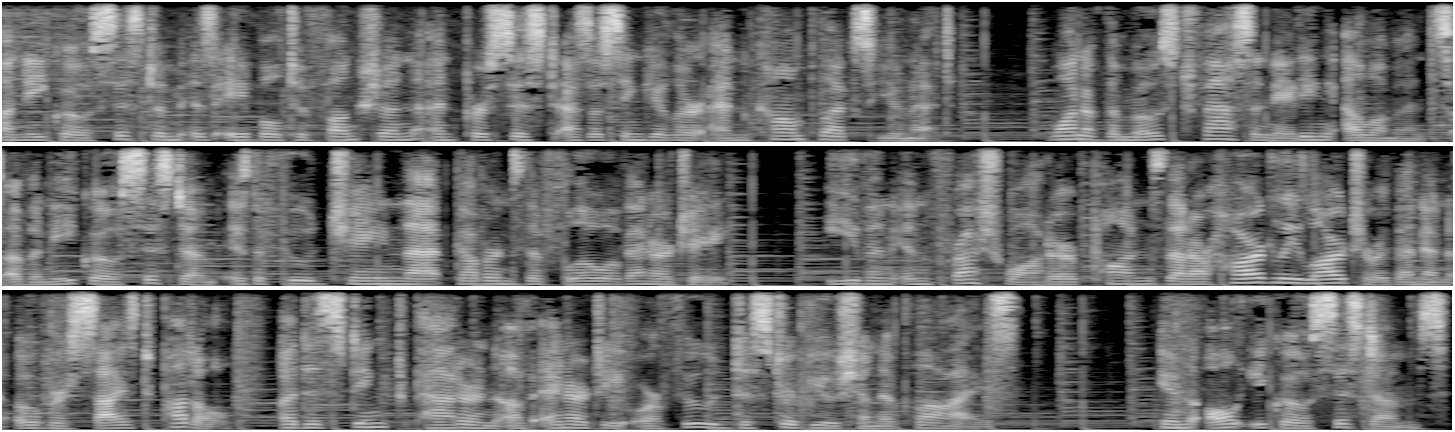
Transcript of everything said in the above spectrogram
an ecosystem is able to function and persist as a singular and complex unit. One of the most fascinating elements of an ecosystem is the food chain that governs the flow of energy. Even in freshwater ponds that are hardly larger than an oversized puddle, a distinct pattern of energy or food distribution applies. In all ecosystems,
